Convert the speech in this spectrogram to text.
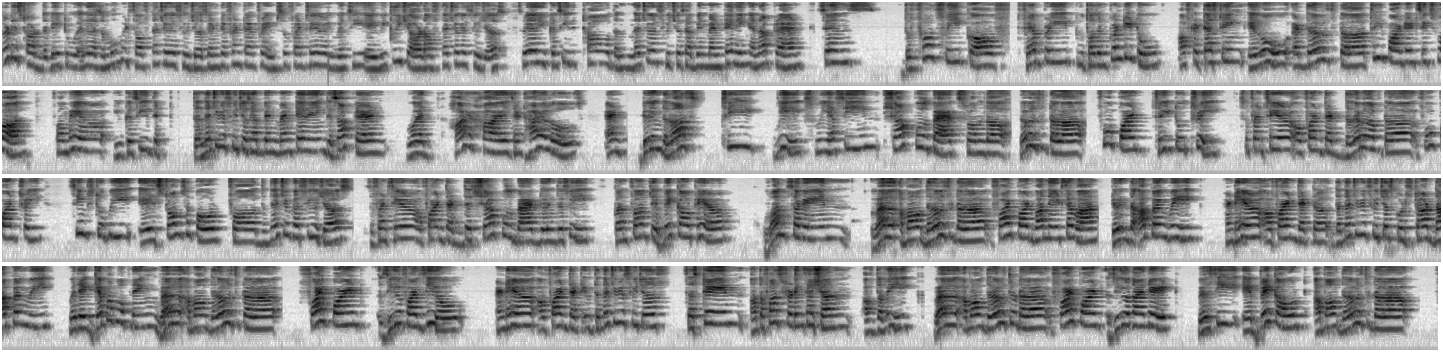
Let us start the day two and analyze the movements of natural gas futures in different time frames. So friends here you can see a weekly chart of natural gas futures. So here you can see how the natural gas futures have been maintaining an uptrend since the first week of February 2022 after testing a low at the level 3.861. From here you can see that the natural futures have been maintaining this uptrend with higher highs and higher lows and during the last three weeks we have seen sharp pullbacks from the levels of dollar 4.323 so friends here I find that the level of the 4.3 seems to be a strong support for the natural gas futures. So friends here I find that this sharp pullback during this week confirms a breakout here. Once again well above the lowest dollar 5.187 during the upcoming week. And here I find that uh, the natural futures could start the upcoming week with a gap up opening. Well above the lowest dollar 5.050 and here I find that if the natural futures sustain on the first trading session of the week well above the lowest dollar 5.098 we'll see a breakout above the lowest dollar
